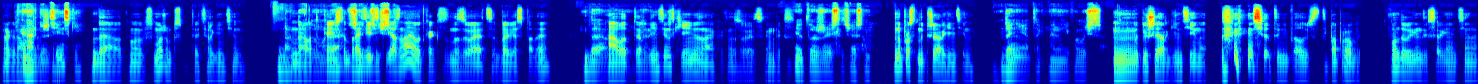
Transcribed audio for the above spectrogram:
программы нашей. Аргентинский? Да, вот мы сможем посмотреть Аргентину? Да, Да, вот, думаю, конечно, да, бразильский я знаю, вот как называется, Бавеспа, да? Да, А вот аргентинский я не знаю, как называется индекс. я тоже, если честно. Ну, просто напиши Аргентина. Да нет, так, наверное, не получится. Напиши Аргентина. Что-то не получится, ты попробуй. Фондовый индекс Аргентины.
